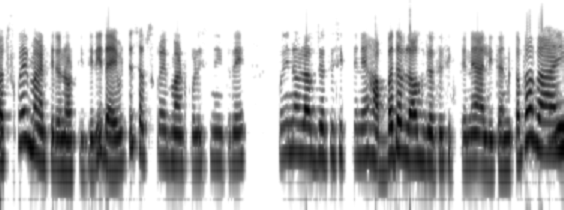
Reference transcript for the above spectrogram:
ಸಬ್ಸ್ಕ್ರೈಬ್ ಮಾಡ್ತೀರಾ ನೋಡ್ತಿದ್ದೀರಿ, ದಯವಿಟ್ಟು ಸಬ್ಸ್ಕ್ರೈಬ್ ಮಾಡ್ಕೊಳ್ಳಿ ಸ್ನೇಹಿತರೆ. ಮುಂದಿನ ವ್ಲಾಗ್ ಜೊತೆ ಸಿಗ್ತೇನೆ. ಹಬ್ಬದ ವ್ಲಾಗ್ ಜೊತೆ ಸಿಗ್ತೇನೆ. ಅಲ್ಲಿ ತನಕ ಬಾಯ್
